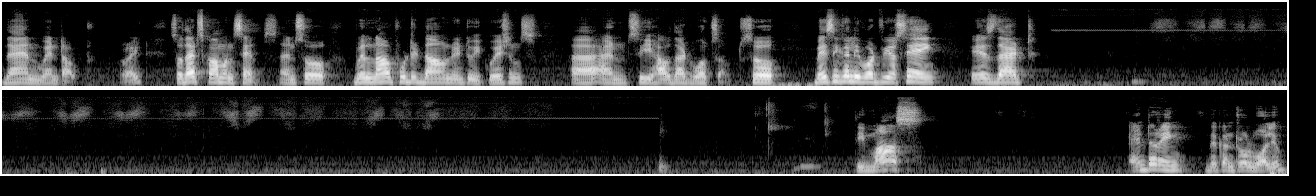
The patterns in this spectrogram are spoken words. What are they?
than went out, right? So that's common sense. And so we'll now put it down into equations uh, and see how that works out. So basically what we are saying is that the mass entering the control volume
